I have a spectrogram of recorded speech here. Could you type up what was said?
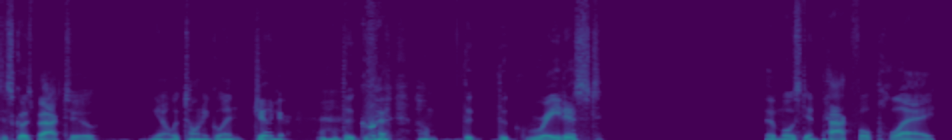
this goes back to you know with Tony Gwynn Jr. The um, the the greatest, the most impactful play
